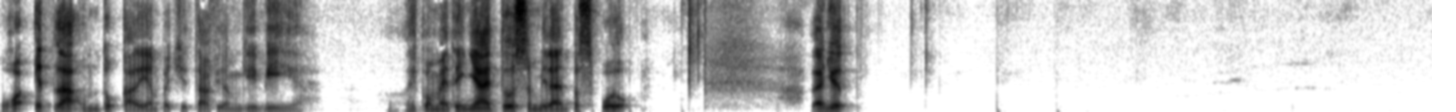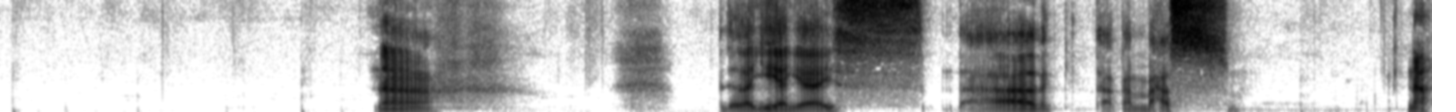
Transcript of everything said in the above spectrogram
Wah, it lah untuk kalian pecinta film Ghibli. Rekomendasinya itu 9 per 10. Lanjut. Nah, ada lagi ya guys. Bentar, kita akan bahas. Nah,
